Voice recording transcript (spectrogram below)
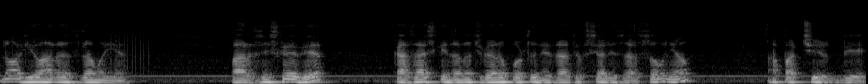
9 horas da manhã. Para se inscrever, casais que ainda não tiveram oportunidade de oficializar sua união, a partir de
